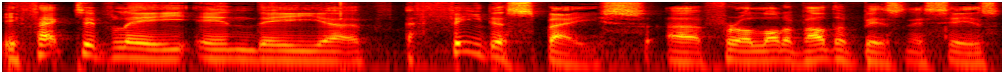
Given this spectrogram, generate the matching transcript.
effectively in the uh, feeder space for a lot of other businesses.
